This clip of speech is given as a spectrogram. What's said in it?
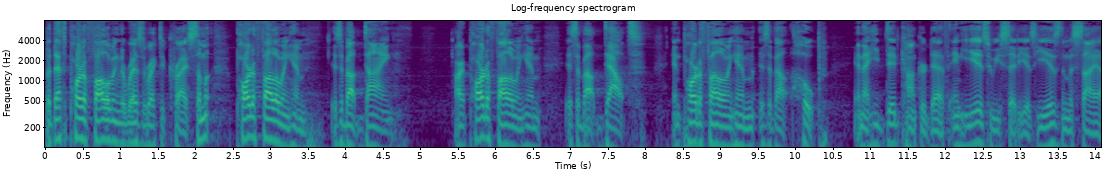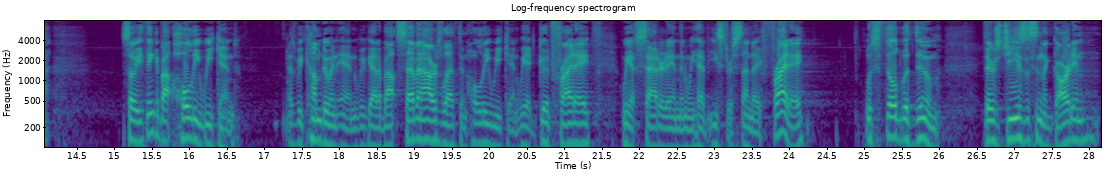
But that's part of following the resurrected Christ. Some, part of following him is about dying. All right, part of following him is about doubt. And part of following him is about hope and that he did conquer death and he is who he said he is. He is the Messiah. So you think about Holy Weekend as we come to an end. We've got about seven hours left in Holy Weekend. We had Good Friday, we have Saturday, and then we have Easter Sunday. Friday was filled with doom. There's Jesus in the garden.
